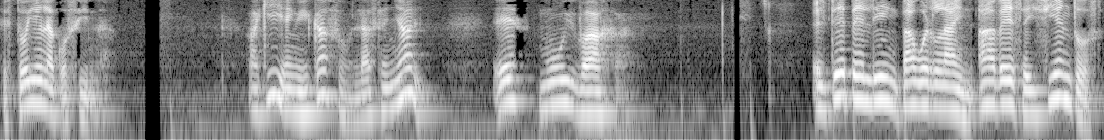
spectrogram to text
Estoy en la cocina. Aquí, en mi caso, la señal es muy baja. El TP-Link Powerline AB600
